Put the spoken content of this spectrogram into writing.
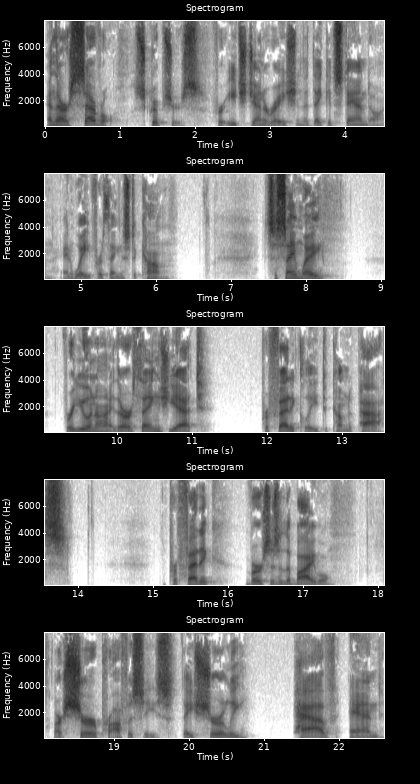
And there are several scriptures for each generation that they could stand on and wait for things to come. It's the same way for you and I. There are things yet prophetically to come to pass. The prophetic verses of the Bible are sure prophecies. They surely have and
